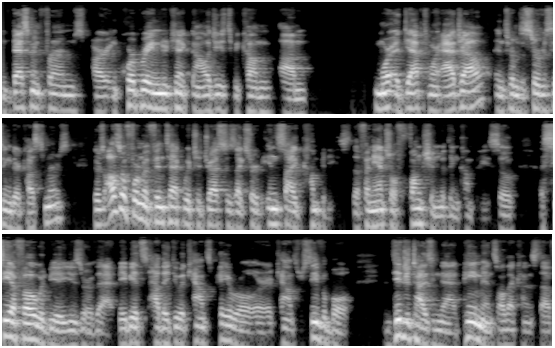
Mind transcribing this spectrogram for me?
investment firms are incorporating new technologies to become um, more adept more agile in terms of servicing their customers there's also a form of fintech which addresses like sort of inside companies the financial function within companies so a cfo would be a user of that maybe it's how they do accounts payroll or accounts receivable digitizing that payments all that kind of stuff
